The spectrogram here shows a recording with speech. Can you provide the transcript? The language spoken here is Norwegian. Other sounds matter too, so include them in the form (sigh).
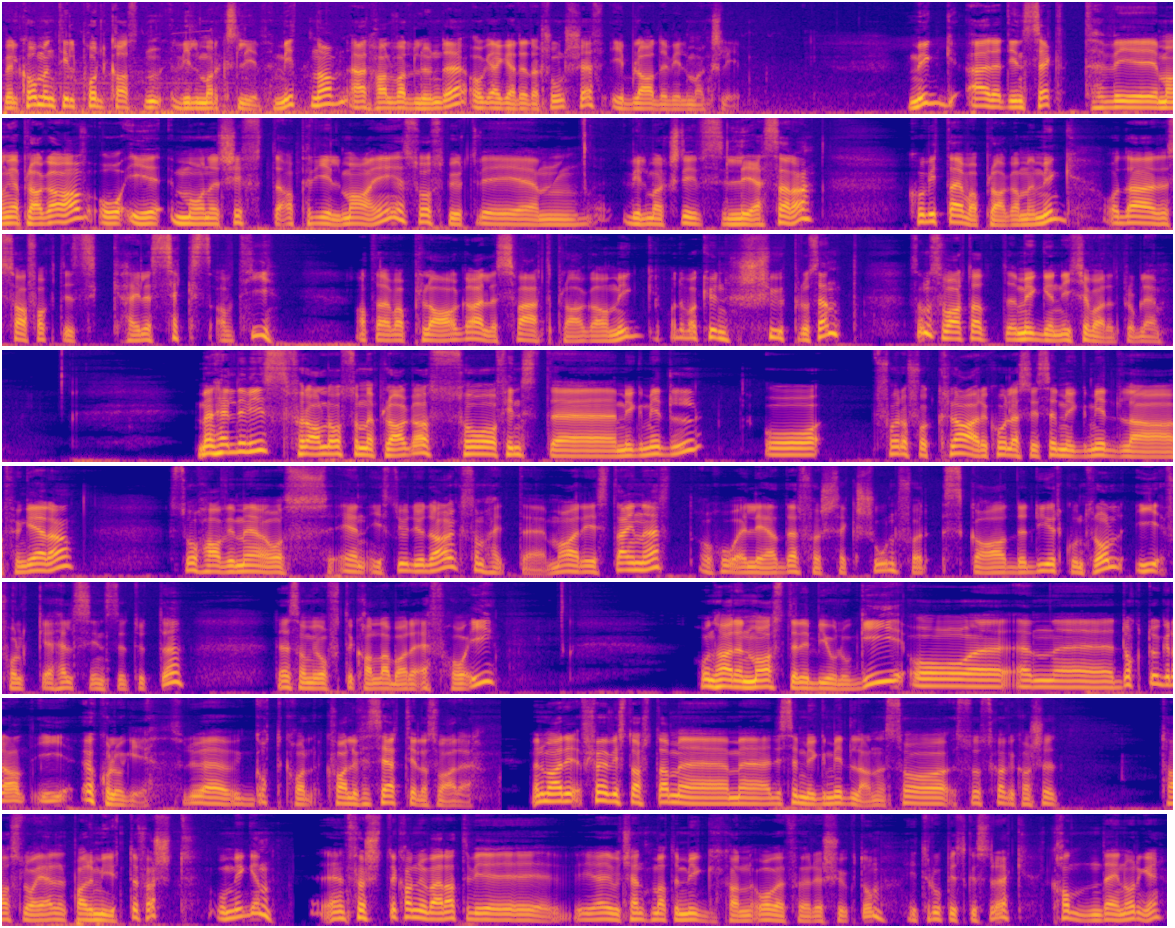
Velkommen til podkasten Villmarksliv. Mitt navn er Halvard Lunde, og jeg er redaksjonssjef i bladet Villmarksliv. Mygg er et insekt vi mange er plaga av, og i månedsskiftet april-mai så spurte vi um, Villmarkslivs lesere hvorvidt de var plaga med mygg, og der sa faktisk hele seks av ti at de var plaga eller svært plaga av mygg, og det var kun 7 som svarte at myggen ikke var et problem. Men heldigvis, for alle oss som er plaga, så finnes det myggmiddel, og for å forklare hvordan disse myggmidlene fungerer, så har vi med oss en i studio i dag som heter Mari Steinert, og hun er leder for seksjon for skadedyrkontroll i Folkehelseinstituttet, det som vi ofte kaller bare FHI. Hun har en master i biologi og en eh, doktorgrad i økologi, så du er godt kvalifisert til å svare. Men Mari, før vi starter med, med disse myggmidlene, så, så, skal vi kanskje ta og slå i hjel et par myter først om myggen. Den første kan jo være at vi, vi er jo kjent med at mygg kan overføre sykdom i tropiske strøk. Kan den det i Norge?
